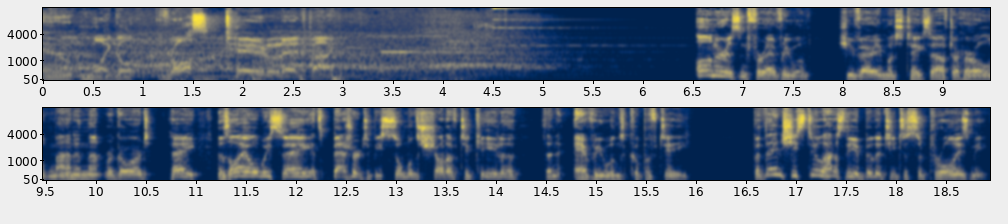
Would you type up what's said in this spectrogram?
Oh my god, Ross total it back. Honor isn't for everyone. She very much takes after her old man in that regard. Hey, as I always say, it's better to be someone's shot of tequila than everyone's cup of tea. But then she still has the ability to surprise me,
